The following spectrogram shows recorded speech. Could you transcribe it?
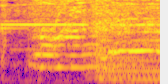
Some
